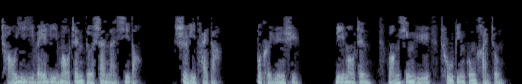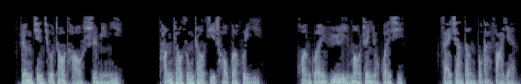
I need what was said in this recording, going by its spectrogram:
朝议以为李茂贞得山南西道势力太大，不可允许。李茂贞、王行于出兵攻汉中。仍坚求招讨使名义。唐昭宗召集朝官会议，宦官与李茂贞有关系，宰相等不敢发言。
